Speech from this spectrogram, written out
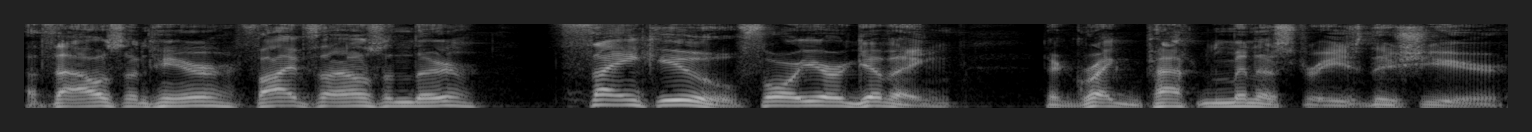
a thousand here, five thousand there. Thank you for your giving to Greg Patten Ministries this year.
